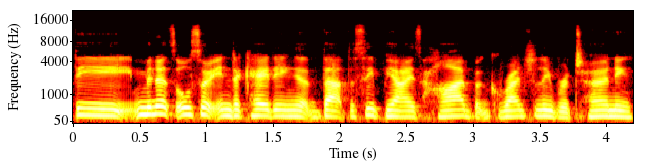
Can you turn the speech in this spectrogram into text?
the minutes also indicating that the CPI is high but gradually returning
